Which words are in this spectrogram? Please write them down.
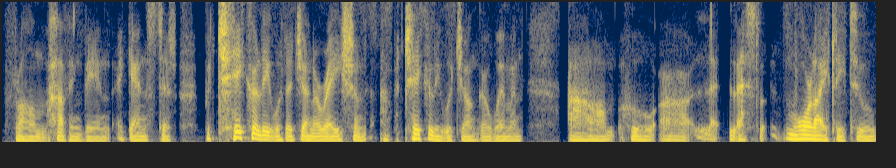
from having been against it, particularly with a generation and particularly with younger women um, who are le- less, more likely to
